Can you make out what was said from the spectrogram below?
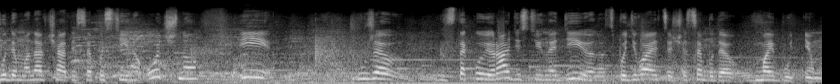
будемо навчатися постійно очно і вже з такою радістю і надією сподіваються, що це буде в майбутньому.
